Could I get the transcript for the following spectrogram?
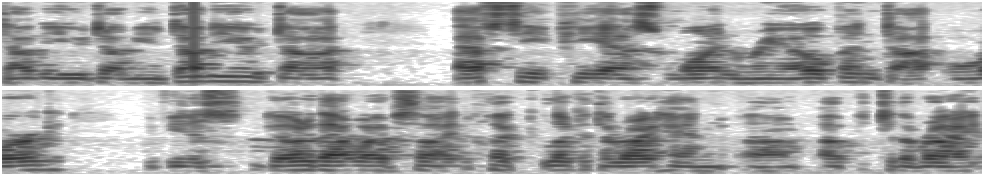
www.fcps1reopen.org. If you just go to that website and click, look at the right hand um, up to the right,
